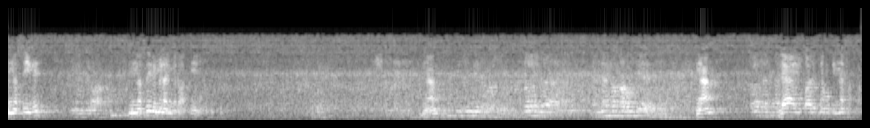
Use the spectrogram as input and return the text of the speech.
من نصيبه؟ من نصيبه من الميراث. نعم. نعم. لا يطالبنه بالنفقة.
